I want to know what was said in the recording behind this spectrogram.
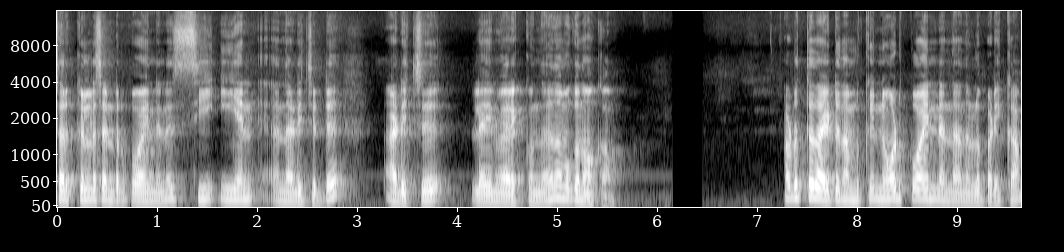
സർക്കിളിന്റെ സെന്റർ പോയിന്റിന് സി ഇ എൻ എന്നടിച്ചിട്ട് അടിച്ച് ലൈൻ വരയ്ക്കുന്നത് നമുക്ക് നോക്കാം. അടുത്തതായിട്ട് നമുക്ക് നോഡ് പോയിന്റ് എന്താണെന്നുള്ളത് പഠിക്കാം.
